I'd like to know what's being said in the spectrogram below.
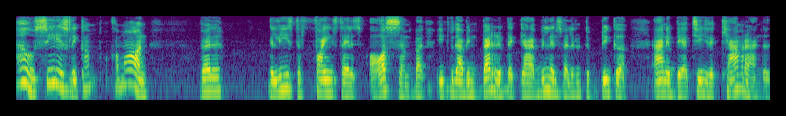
Oh, seriously, come come on. Well, the least the fighting style is awesome, but it would have been better if the villains were a little too bigger and if they had changed the camera angle.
